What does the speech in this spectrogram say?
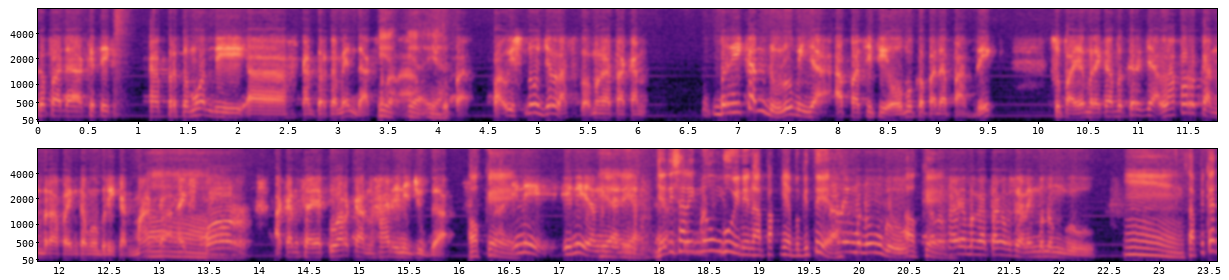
kepada ketika pertemuan di uh, kantor Kemendak iya, semalam, yeah, yeah, yeah. itu Pak Pak Wisnu jelas kok mengatakan berikan dulu minyak apa CPO-mu kepada pabrik supaya mereka bekerja. Laporkan berapa yang kamu berikan, maka ah. ekspor akan saya keluarkan hari ini juga. Oke. Okay. Nah, ini ini yang iya, jadi. Iya. Jadi saling nunggu ini nampaknya begitu ya? Saling menunggu. Oke. Okay. Kalau saya mengatakan saling menunggu. Hmm, tapi kan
